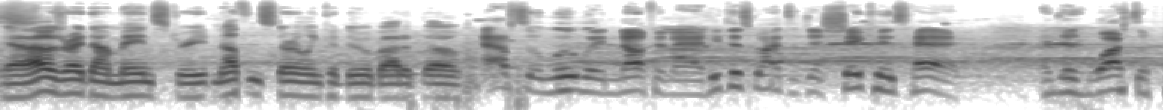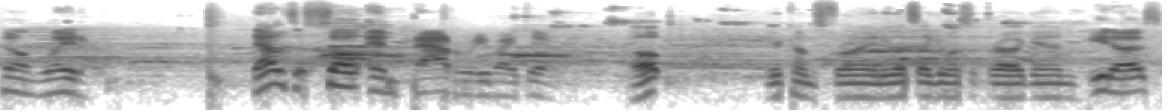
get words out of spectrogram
Yeah, that was right down Main Street. Nothing Sterling could do about it, though. Absolutely nothing, man. He just going to have to just shake his head and just watch the film later. That was assault and battery right there. Oh, here comes Freund. He looks like he wants to throw again. He does.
